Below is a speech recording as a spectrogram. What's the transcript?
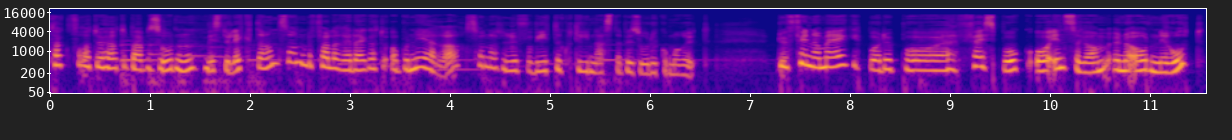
Takk for at du hørte på episoden. Hvis du likte den, så anbefaler jeg deg at du abonnerer, sånn at du får vite når neste episode kommer ut. Du finner meg både på Facebook og Instagram under Orden i rot.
